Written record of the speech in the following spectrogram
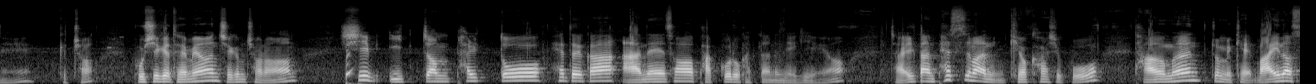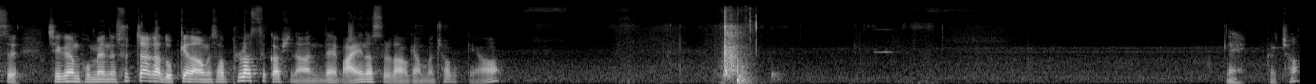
네, 그쵸? 보시게 되면 지금처럼 12.8도 헤드가 안에서 밖으로 갔다는 얘기예요. 자, 일단 패스만 기억하시고 다음은 좀 이렇게 마이너스 지금 보면은 숫자가 높게 나오면서 플러스 값이 나왔는데 마이너스로 나오게 한번 쳐볼게요. 네, 그렇죠.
